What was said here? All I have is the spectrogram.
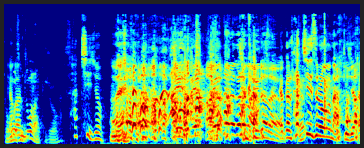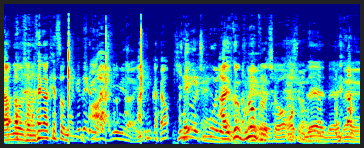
정말 약간- 소중한 악기죠. 사치죠. 네. 거 아니잖아요. 약간 사치스러운 악기라고 저는 생각했었는데. 아 아닙니다. 이 아닌가요? 기능을 충분히. 아, 그건 물론 네, 그렇죠. 그렇죠. 네, 네. 네.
